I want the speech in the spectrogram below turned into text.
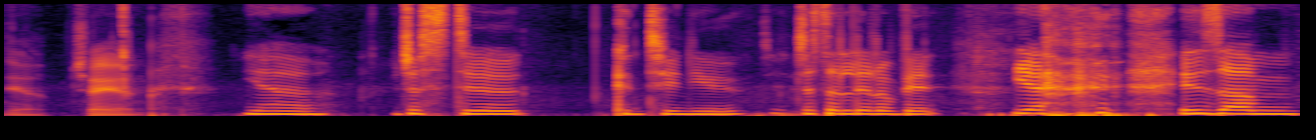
Yeah. Cheyenne. Yeah, just to continue just a little bit. Yeah, is um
